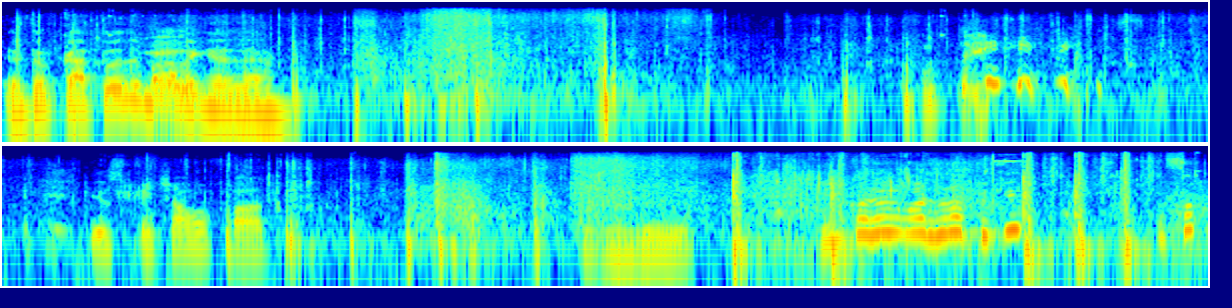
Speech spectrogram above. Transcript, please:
Eu tô com 14 balas aqui, reserva. E os pente arrofados. Tô vendo... Ih, cadê o airdrop aqui? Fuck?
